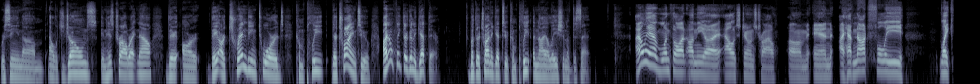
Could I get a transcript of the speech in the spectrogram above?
We're seeing um, alex jones in his trial right now. They are they are trending towards complete they're trying to. I don't think they're going to get there but they're trying to get to complete annihilation of dissent I only have one thought on the uh, Alex Jones trial, um, and I have not fully, like,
